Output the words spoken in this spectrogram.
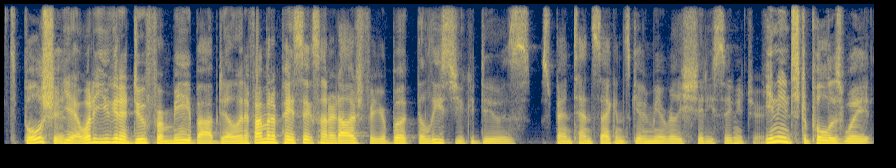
It's bullshit. Yeah, what are you gonna do for me, Bob Dylan? If I'm gonna pay six hundred dollars for your book, the least you could do is spend ten seconds giving me a really shitty signature. He needs to pull his weight.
